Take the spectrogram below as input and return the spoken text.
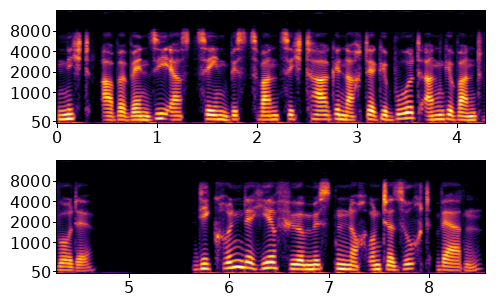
nicht aber wenn sie erst 10 bis 20 Tage nach der Geburt angewandt wurde. Die Gründe hierfür müssten noch untersucht werden.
